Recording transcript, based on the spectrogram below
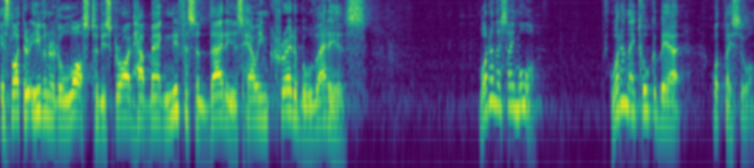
it's like they're even at a loss to describe how magnificent that is, how incredible that is. Why don't they say more? Why don't they talk about what they saw?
